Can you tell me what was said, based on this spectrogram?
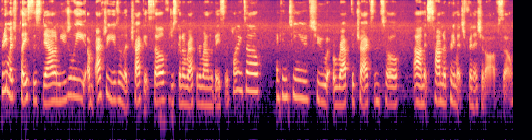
pretty much place this down. I'm usually, I'm actually using the track itself, just going to wrap it around the base of the ponytail and continue to wrap the tracks until um, it's time to pretty much finish it off. So.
